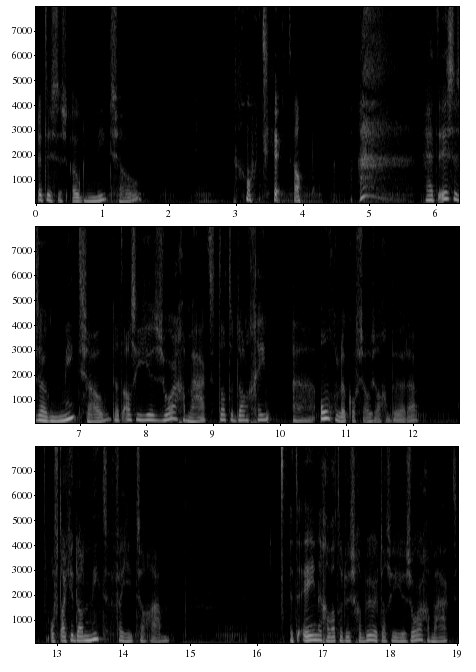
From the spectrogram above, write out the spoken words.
Het is dus ook niet zo. Hoort je dan? Het is dus ook niet zo dat als je je zorgen maakt, dat er dan geen uh, ongeluk of zo zal gebeuren. Of dat je dan niet failliet zal gaan. Het enige wat er dus gebeurt als je je zorgen maakt,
